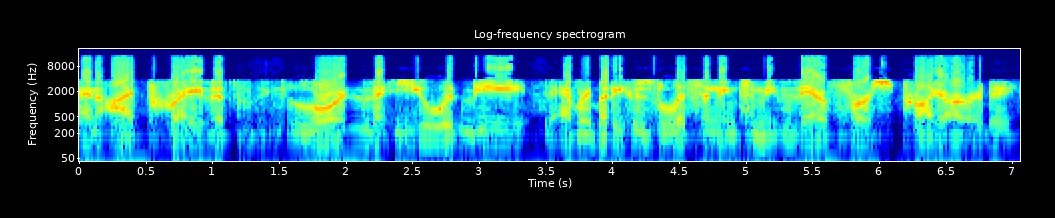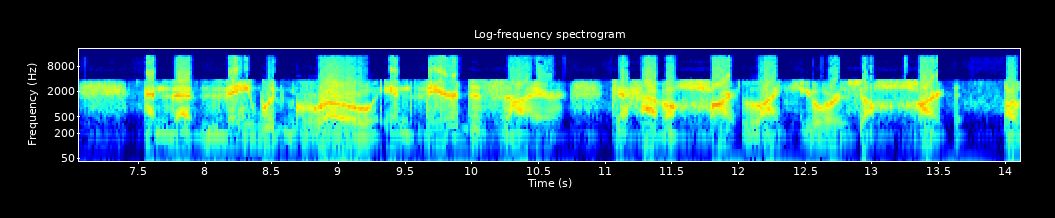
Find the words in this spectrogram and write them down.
And I pray that, Lord, that you would be everybody who's listening to me, their first priority, and that they would grow in their desire to have a heart like yours, a heart of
